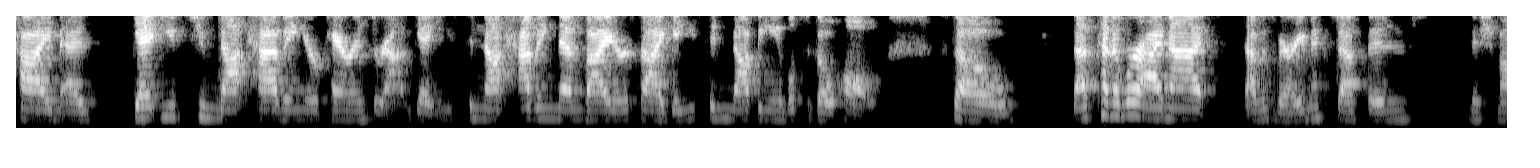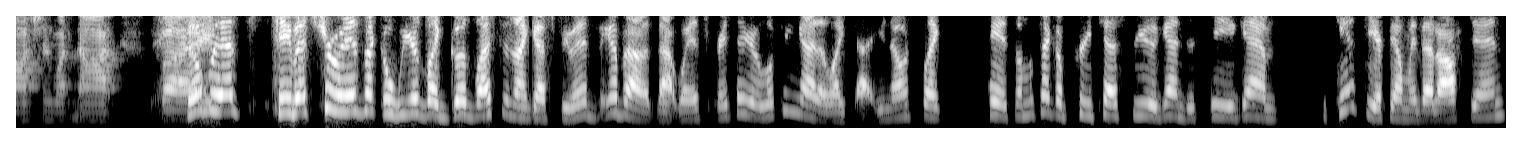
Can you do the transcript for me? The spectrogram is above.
time as get used to not having your parents around, get used to not having them by your side, get used to not being able to go home. So that's kind of where I'm at that was very mixed up and mishmash and whatnot. But no, but that's Jay, that's true. It is like a weird, like good lesson, I guess, for you. I didn't think about it that way. It's great that you're looking at it like that. You know, it's like, hey, it's almost like a pre-test for you again to see again. You can't see your family that often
